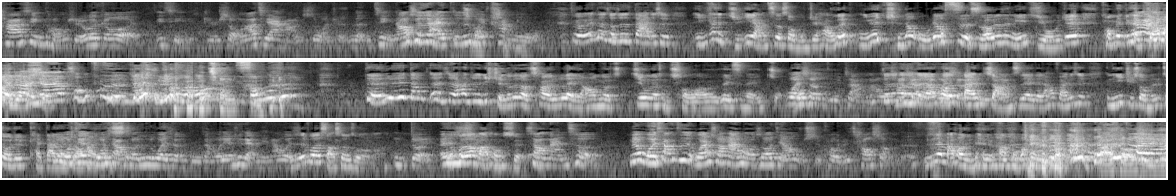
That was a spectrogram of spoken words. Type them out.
差性同学会跟我一起举手，然后其他人好像就是完全冷静，然后甚至还就是会看我。对，因为那时候就是大家就是已经开始举一两次的时候，我们觉得好；可是你越举到五六次的时候，就是你一举，我们觉得旁边就开始交换眼神，要冲刺，就是冲刺。对，因为当哎，基本上就是你选的那种超级累，然后没有几乎没有什么抽啊，类似那一种。卫生股长啊，对对对对，或者班长之类的，然后反正就是你一举手，我们就最后就开大家交换。我记得我小时候就是卫生鼓掌，我连续两年当卫生。你是不是扫厕所吗？嗯，对，而且喝到马桶水，扫男厕。没有，我上次我在刷马桶的时候捡到五十块，我觉得超爽的。你是在马桶里面还是马桶外面？马桶里面。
